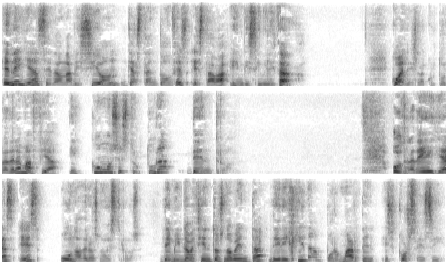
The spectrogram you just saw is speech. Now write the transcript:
En ella se da una visión que hasta entonces estaba invisibilizada. ¿Cuál es la cultura de la mafia y cómo se estructura dentro? Otra de ellas es Uno de los nuestros, de 1990, dirigida por Martin Scorsese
